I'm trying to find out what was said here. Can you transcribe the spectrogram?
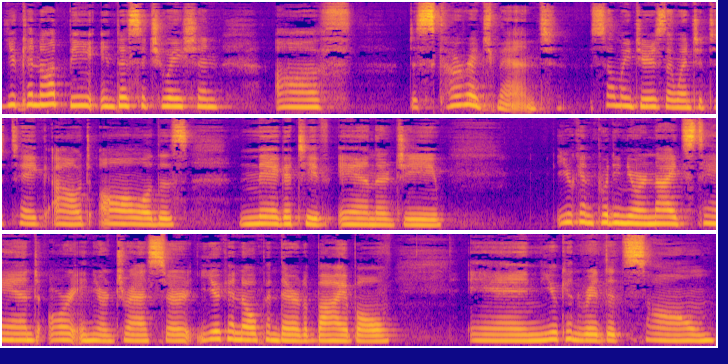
you cannot be in the situation of discouragement. So, my dears, I wanted to take out all of this negative energy you can put in your nightstand or in your dresser. You can open there the Bible and you can read the psalm.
